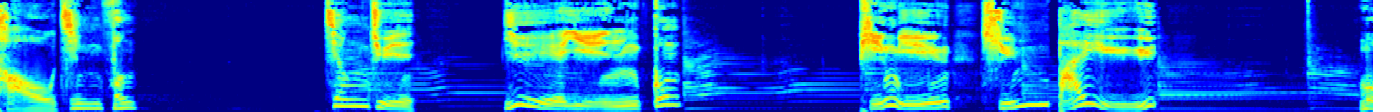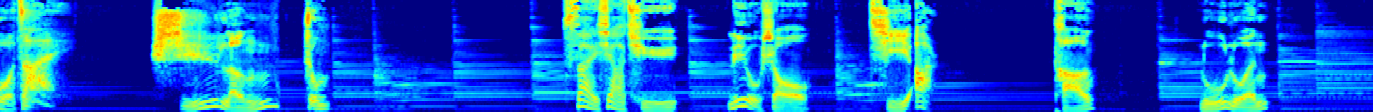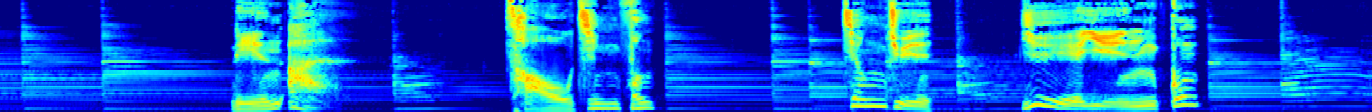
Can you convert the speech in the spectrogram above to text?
草惊风，将军夜引弓。平明寻白羽，没在石棱。中，《塞下曲六首·其二》唐·卢纶。林暗草惊风，将军夜引弓。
